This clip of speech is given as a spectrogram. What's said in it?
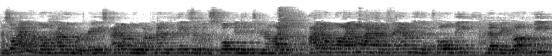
And so I don't know how you were raised. I don't know what kind of things have been spoken into your life. I don't know. I know I had a family that told me that they loved me,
